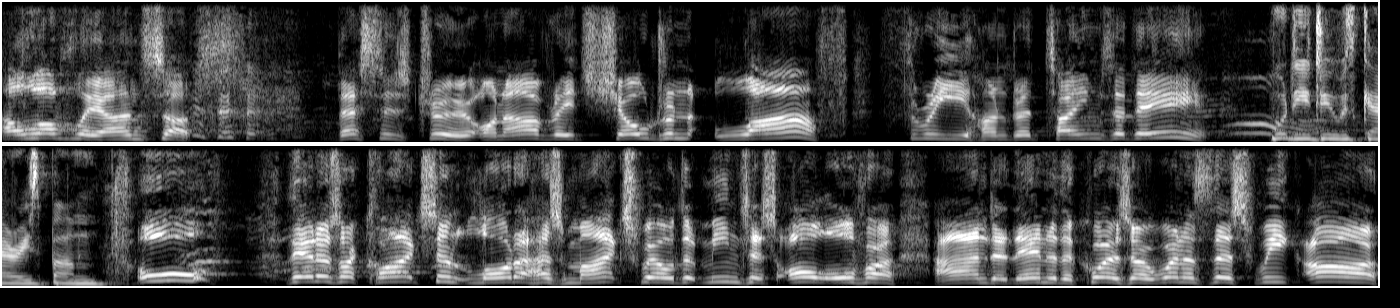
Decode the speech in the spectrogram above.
A lovely answer. this is true. On average, children laugh 300 times a day. What do you do with Gary's bum? Oh, there is a klaxon. Laura has Maxwell. That means it's all over. And at the end of the quiz, our winners this week are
